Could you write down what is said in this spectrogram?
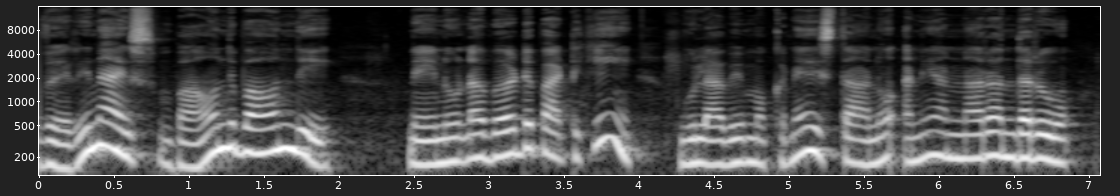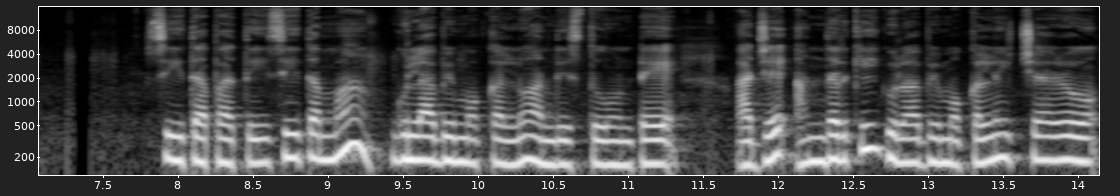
Very nice. బాగుంది బాగుంది నేను నా బర్త్డే పార్టీకి గులాబీ మొక్కనే ఇస్తాను అని అన్నారు అందరూ. సీతాపతి సీతమ్మ గులాబీ మొక్కలను అందిస్తూ ఉంటే అజయ్ అందరికీ గులాబీ మొక్కలను ఇచ్చారు.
